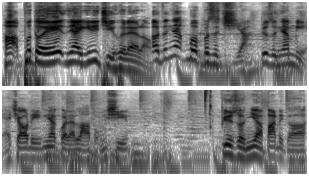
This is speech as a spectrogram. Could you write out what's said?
好，不对，人家给你寄回来了。哦，人家不不是寄啊，比如说人家面交的，人家过来拿东西，比如说你要把那个，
